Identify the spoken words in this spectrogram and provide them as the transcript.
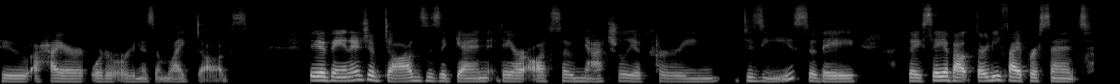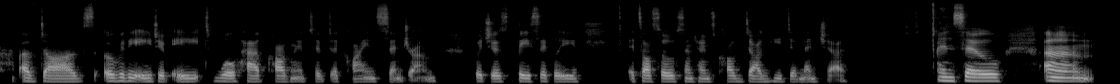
to a higher order organism like dogs. The advantage of dogs is again, they are also naturally occurring disease. So they they say about 35% of dogs over the age of eight will have cognitive decline syndrome, which is basically it's also sometimes called doggy dementia. And so, um,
